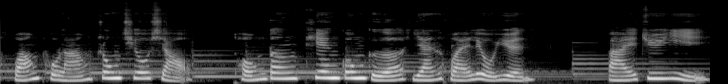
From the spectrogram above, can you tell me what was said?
黄浦郎中秋晓同登天宫阁延怀六韵。白居易。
